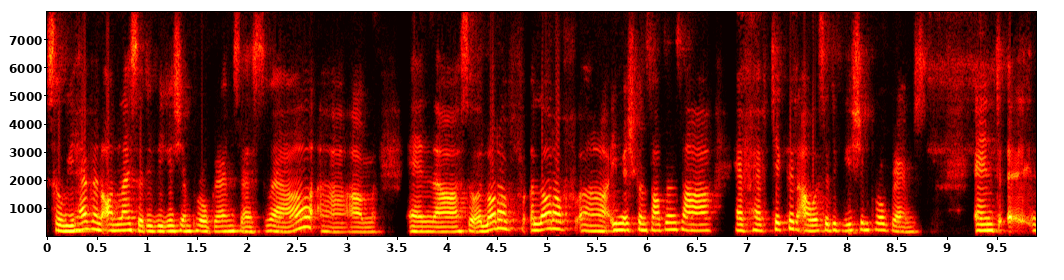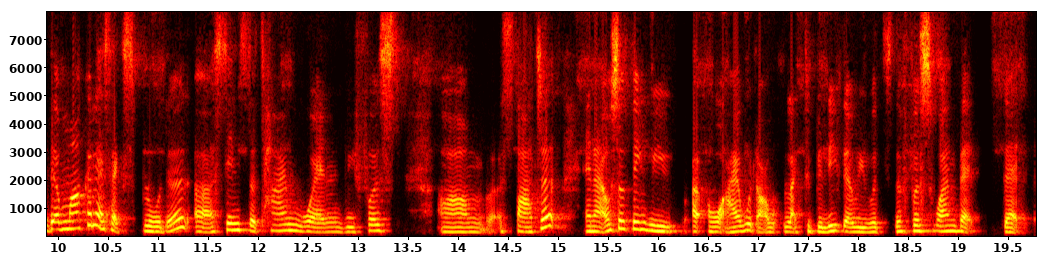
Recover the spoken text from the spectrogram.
So we have an online certification programs as well, um, and uh, so a lot of a lot of uh, image consultants are have have taken our certification programs, and uh, the market has exploded uh, since the time when we first um, started. And I also think we, or I would, I would like to believe that we were the first one that that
